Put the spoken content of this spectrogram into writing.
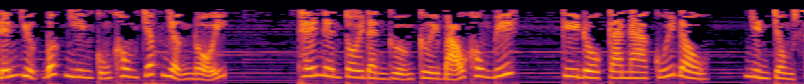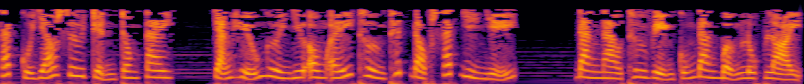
đến dược bất nhiên cũng không chấp nhận nổi. Thế nên tôi đành gượng cười bảo không biết, Kido Kana cúi đầu, nhìn chồng sách của giáo sư Trịnh trong tay, chẳng hiểu người như ông ấy thường thích đọc sách gì nhỉ. Đằng nào thư viện cũng đang bận lục lọi,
